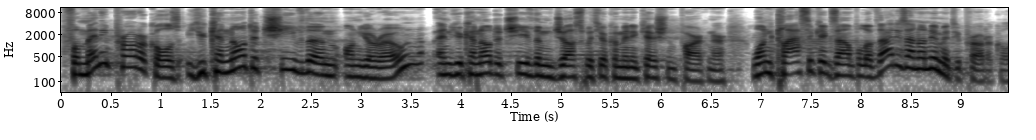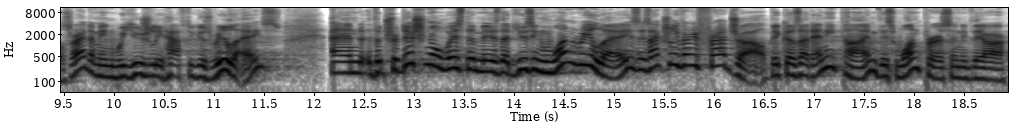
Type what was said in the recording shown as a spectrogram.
for many protocols, you cannot achieve them on your own and you cannot achieve them just with your communication partner. One classic example of that is anonymity protocols, right? I mean, we usually have to use relays. And the traditional wisdom is that using one relays is actually very fragile because at any time, this one person, if they are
